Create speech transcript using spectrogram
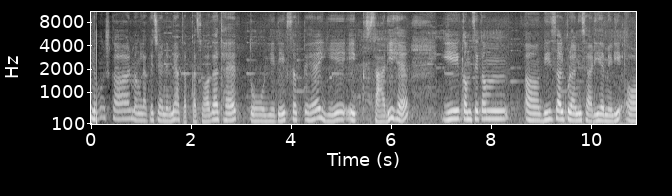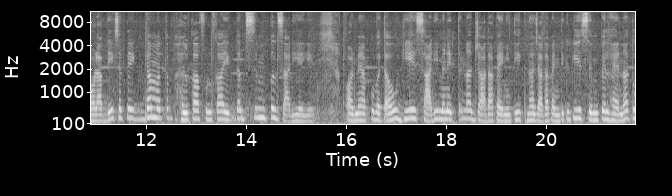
नमस्कार, मंगला के चैनल में आप सबका स्वागत है। तो ये देख सकते हैं, ये एक साड़ी है। ये कम से कम बीस साल पुरानी साड़ी है मेरी और आप देख सकते हैं, एकदम मतलब हल्का फुल्का एकदम सिंपल साड़ी है ये। और मैं आपको बताऊँ, ये साड़ी मैंने इतना ज़्यादा पहनी थी, इतना ज़्यादा पहनी थी क्योंकि ये सिंपल है ना तो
